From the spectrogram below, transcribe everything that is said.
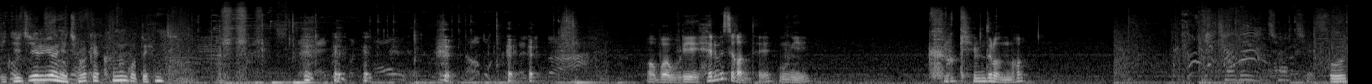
미디질리언이 저렇게 크는 것도 힘들. 어, 뭐야, 우리 헤르메스 간대, 웅이. 그렇게 힘들었나? 굿.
